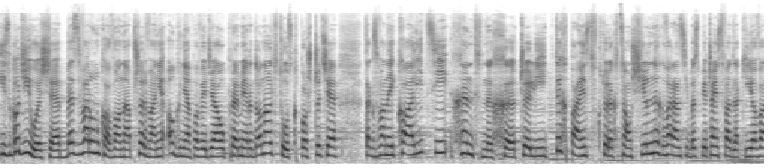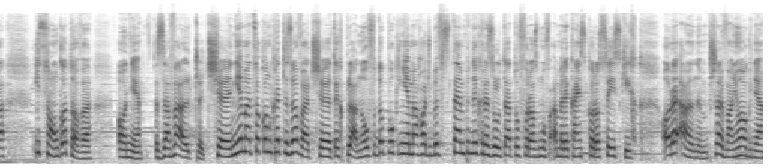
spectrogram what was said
i zgodziły się bezwarunkowo na przerwanie ognia, powiedział premier Donald Tusk po szczycie tzw. koalicji chętnych, czyli tych państw, które chcą silnych gwarancji bezpieczeństwa dla Kijowa i są gotowe o nie zawalczyć. Nie ma co konkretyzować e, tych planów, dopóki nie ma choćby wstępnych rezultatów rozmów amerykańsko-rosyjskich o realnym przerwaniu ognia.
